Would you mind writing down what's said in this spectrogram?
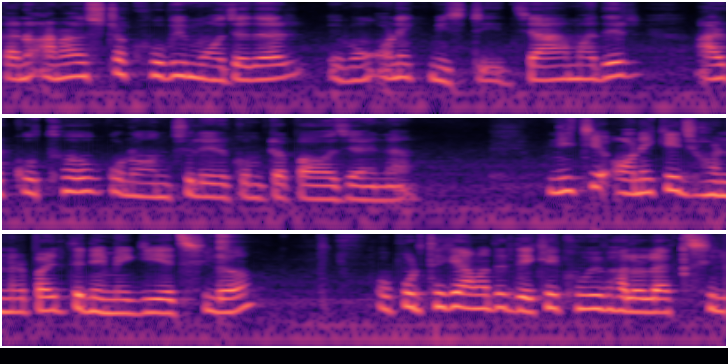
কারণ আনারসটা খুবই মজাদার এবং অনেক মিষ্টি, যা আমাদের আর কোথাও কোনো অঞ্চলে এরকমটা পাওয়া যায় না। নিচে অনেকে ঝর্ণার পাড়িতে নেমে গিয়েছিল। উপর থেকে আমাদের দেখে খুবই ভালো লাগছিল,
